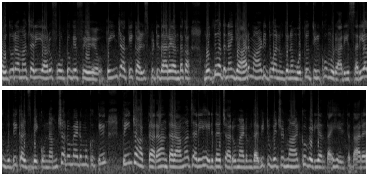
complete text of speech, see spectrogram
ಹೌದು ರಾಮಾಚಾರಿ, ಯಾರು ಫೋಟೋಗೆ ಪೇಂಟ್ ಹಾಕಿ ಕಳಿಸ್ಬಿಟ್ಟಿದ್ದಾರೆ ಅಂದಾಗ ಮೊದಲು ಅದನ್ನು ಯಾರು ಮಾಡಿದ್ದು ಅನ್ನೋದನ್ನು ಮೊದಲು ತಿಳ್ಕೊ ಮುರಾರಿ. ಸರಿಯಾಗಿ ಬುದ್ಧಿ ಕಳಿಸ್ಬೇಕು. ನಮ್ಮ ಚಾರು ಮೇಡಮ್ ಮುಖಕ್ಕೆ ಪೇಂಟ್ ಹಾಕ್ತಾರಾ ಅಂತ ರಾಮಾಚಾರಿ ಹೇಳಿದೆ. ಚಾರು ಮೇಡಮ್, ದಯವಿಟ್ಟು ಬೇಜಾರು ಮಾಡ್ಕೋಬೇಡಿ ಅಂತ ಹೇಳ್ತಿದ್ದಾರೆ.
